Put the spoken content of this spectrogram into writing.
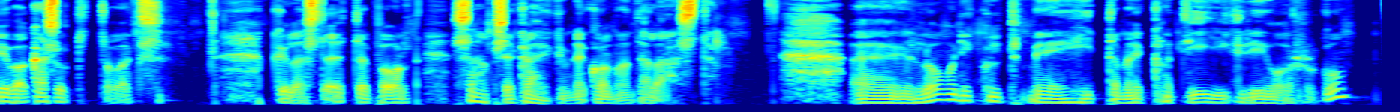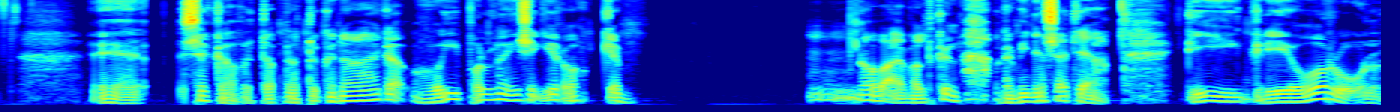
juba kasutatavaks külastajate poolt saab see kahekümne kolmandal aastal. Äh, loomulikult me ehitame ka tiigriorgu. Äh, see ka võtab natukene aega, võib-olla isegi rohkem. No vaevalt küll, aga mine sa tea, tiigriorul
